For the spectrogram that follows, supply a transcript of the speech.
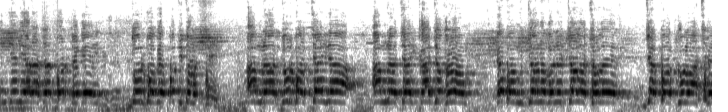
ইঞ্জিনিয়ার আসার পর থেকে দুর্ভোগে পতিত হচ্ছি। আমরা দুর্ভোগ চাই না, আমরা চাই কার্যক্রম এবং জনগণের চলাচলে যে পথগুলো আছে,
